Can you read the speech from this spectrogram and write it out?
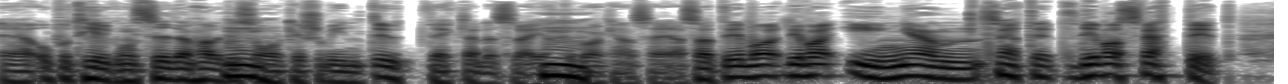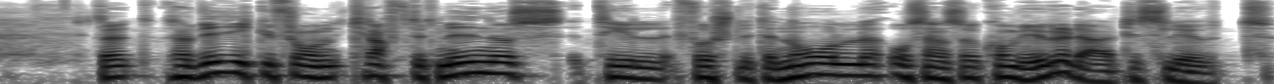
Eh, och på tillgångssidan hade vi mm. saker som inte utvecklades sådär jättebra mm. kan jag säga. Så att det, var, det var ingen... Svettigt. Det var svettigt. Så, så vi gick ju från kraftigt minus till först lite noll och sen så kom vi ur det där till slut.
